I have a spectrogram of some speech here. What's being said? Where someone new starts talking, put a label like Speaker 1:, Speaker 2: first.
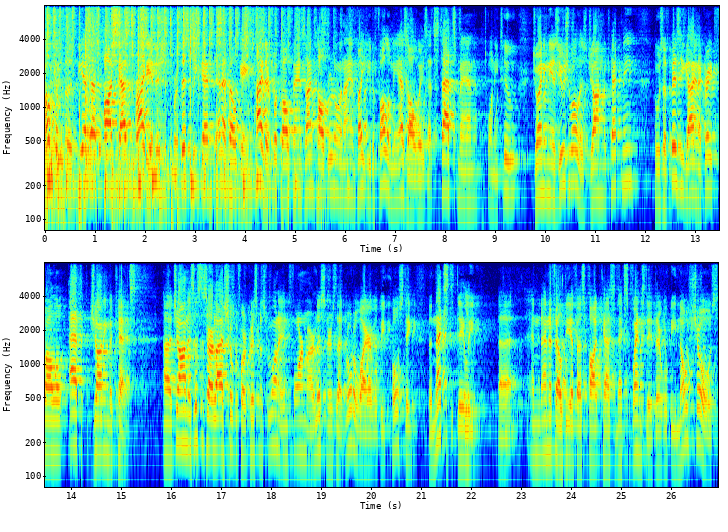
Speaker 1: Welcome to the DFS Podcast Friday edition for this weekend's NFL games. Hi there, football fans. I'm Paul Bruno, and I invite you to follow me, as always, at Statsman22. Joining me, as usual, is John McKechnie, who's a busy guy and a great follow at Johnny McKex. Uh, John, as this is our last show before Christmas, we want to inform our listeners that RotoWire will be posting the next daily uh, NFL DFS podcast next Wednesday. There will be no shows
